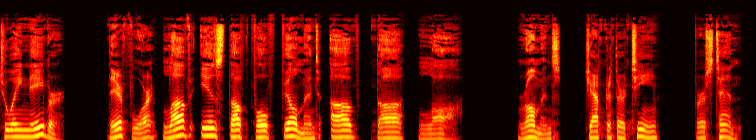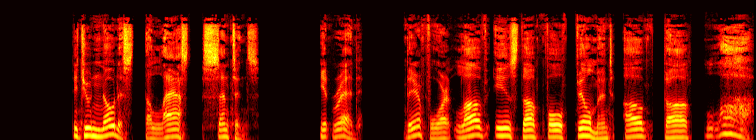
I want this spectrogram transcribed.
to a neighbor. Therefore, love is the fulfillment of the law. Romans chapter 13, verse 10. Did you notice the last sentence? It read, Therefore, love is the fulfillment of the law.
